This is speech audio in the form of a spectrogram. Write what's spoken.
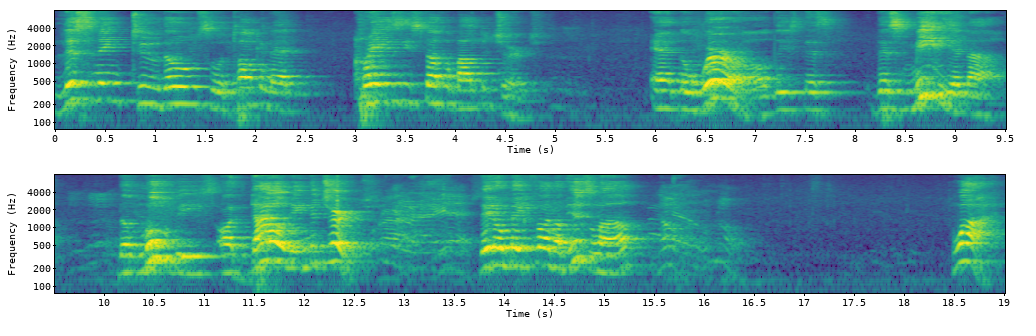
listening to those who are talking that crazy stuff about the church. And the world, these this this media now, the movies are downing the church. They don't make fun of Islam. No, no. Why?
